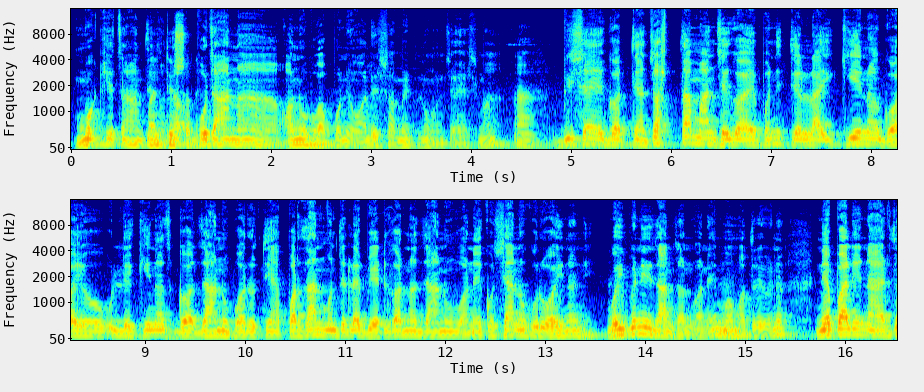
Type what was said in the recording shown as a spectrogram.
म के चाहन्थेँ भन्दा पुराना अनुभव पनि उहाँले समेट्नुहुन्छ यसमा। विषयगत त्यहाँ जस्ता मान्छे गए पनि त्यसलाई किन गयो उसले किन ग जानु पर्यो त्यहाँ प्रधानमन्त्रीलाई भेट गर्न जानु भनेको सानो कुरो होइन नि। कोही पनि जान्छन् भने म मात्रै होइन। नेपाली नागरिक त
